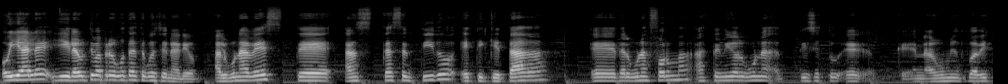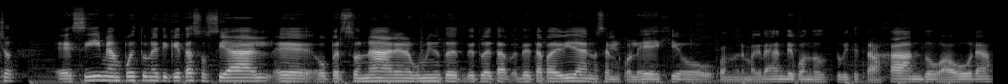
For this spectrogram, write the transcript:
Oye, Ale, y la última pregunta de este cuestionario. ¿Alguna vez te has, te has sentido etiquetada eh, de alguna forma? ¿Has tenido alguna, dices tú, eh, que en algún minuto tú has dicho, eh, sí, me han puesto una etiqueta social o personal en algún minuto de, tu etapa de, etapa de vida, no sé, en el colegio, cuando eras más grande, cuando estuviste trabajando, ahora?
